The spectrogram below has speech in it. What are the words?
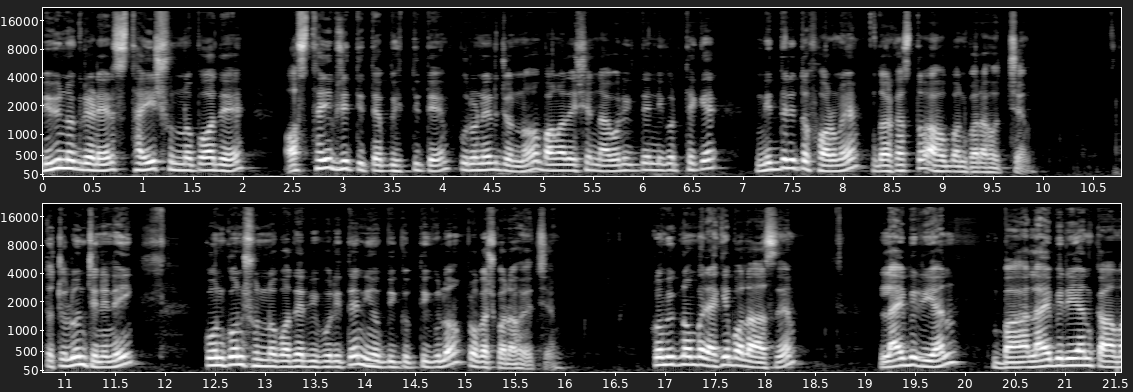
বিভিন্ন গ্রেডের স্থায়ী শূন্য পদে অস্থায়ী ভিত্তিতে ভিত্তিতে পূরণের জন্য বাংলাদেশের নাগরিকদের নিকট থেকে নির্ধারিত ফর্মে দরখাস্ত আহ্বান করা হচ্ছে। তো চলুন জেনে নেই কোন কোন শূন্য পদের বিপরীতে নিয়োগ বিজ্ঞপ্তিগুলো প্রকাশ করা হয়েছে। ক্রমিক নম্বর একে বলা আছে লাইব্রেরিয়ান বা লাইব্রেরিয়ান কাম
